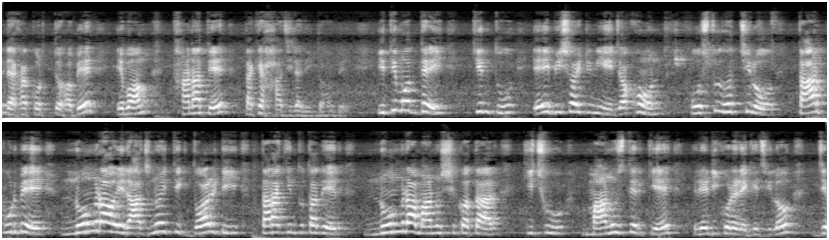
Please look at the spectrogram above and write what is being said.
দেখা করতে হবে এবং থানাতে তাকে হাজিরা দিতে হবে। ইতিমধ্যেই কিন্তু এই বিষয়টি নিয়ে যখন প্রস্তুত হচ্ছিল, তার পূর্বে নোংরা ওই রাজনৈতিক দলটি, তারা কিন্তু তাদের নোংরা মানসিকতার কিছু মানুষদেরকে রেডি করে রেখেছিল যে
